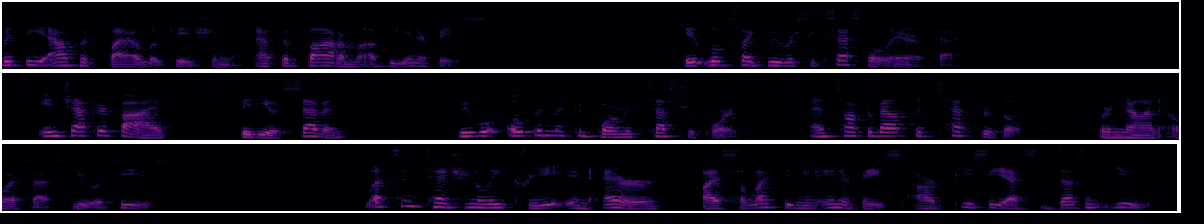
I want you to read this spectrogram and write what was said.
with the output file location at the bottom of the interface. It looks like we were successful in our test. In Chapter 5, Video 7, we will open the conformance test report and talk about the test results for non-OSS UOCs. Let's intentionally create an error by selecting an interface our PCS doesn't use.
